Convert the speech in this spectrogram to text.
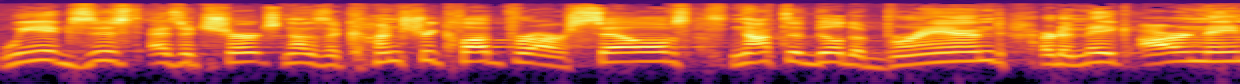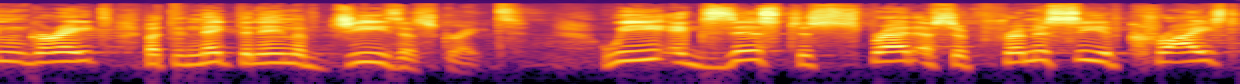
We exist as a church, not as a country club for ourselves, not to build a brand or to make our name great, but to make the name of Jesus great. We exist to spread a supremacy of Christ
